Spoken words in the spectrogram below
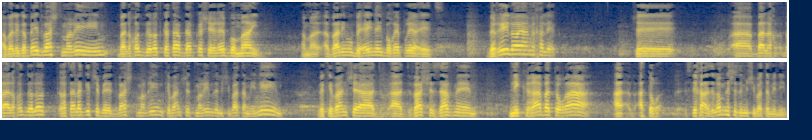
אבל לגבי דבש תמרים, בהלכות גדולות כתב דווקא שערב בו מים, אבל אם הוא בעיני בורא פרי העץ. ורי לא היה מחלק. בהלכות גדולות רצה להגיד שבדבש תמרים, כיוון שתמרים זה משבעת המינים, וכיוון שהדבש שזב מהם נקרא בתורה, התורה, סליחה, זה לא מפני שזה משבעת המינים.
